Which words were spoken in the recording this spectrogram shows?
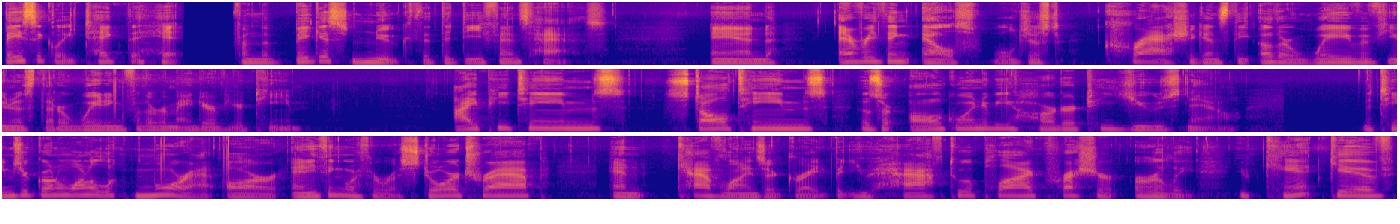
basically take the hit from the biggest nuke that the defense has, and everything else will just crash against the other wave of units that are waiting for the remainder of your team. IP teams, stall teams, those are all going to be harder to use now. The teams you're going to want to look more at are anything with a restore trap, and cav lines are great, but you have to apply pressure early. You can't give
